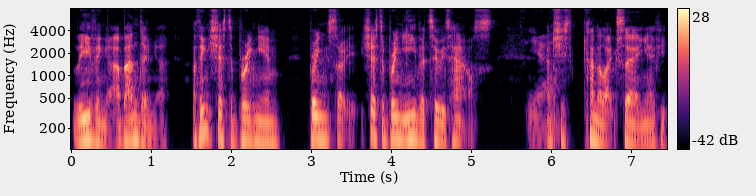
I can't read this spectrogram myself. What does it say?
leaving her, abandoning her. I think she has to bring him, bring sorry, she has to bring Eva to his house, yeah. and she's kind of like saying, "If you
